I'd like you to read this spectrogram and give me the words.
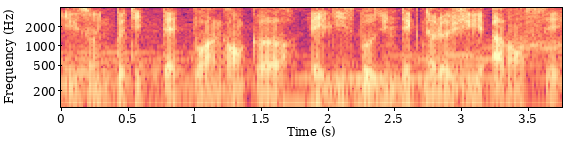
Ils ont une petite tête pour un grand corps et ils disposent d'une technologie avancée.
